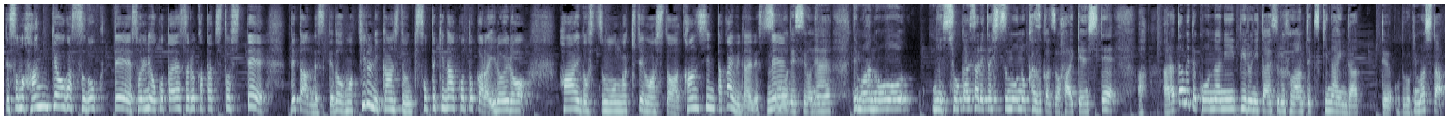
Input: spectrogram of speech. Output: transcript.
で、その反響がすごくて、それにお答えする形として出たんですけど、まあ、ピルに関しても基礎的なことからいろいろ、はい、ご質問が来てました。関心高いみたいですね。そうですよね。でもあの、ね、紹介された質問の数々を拝見して、あ、改めてこんなにピルに対する不安って尽きないんだって驚きました。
